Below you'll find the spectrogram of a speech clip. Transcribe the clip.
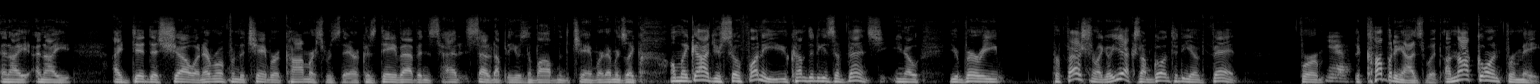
and I and I I did this show, and everyone from the Chamber of Commerce was there because Dave Evans had set it up, and he was involved in the chamber, and everyone's like, "Oh my God, you're so funny! You come to these events, you know, you're very professional." I go, "Yeah, because I'm going to the event." For Yeah. the company I was with, I'm not going for me.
